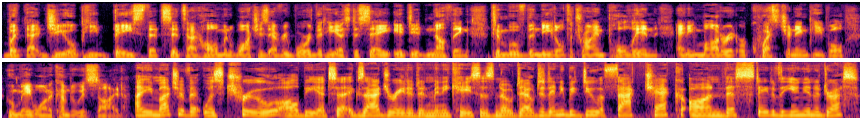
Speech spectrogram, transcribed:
but that GOP base that sits at home and watches every word that he has to say. It did nothing to move the needle to try and pull in any moderate or questioning people who may want to come to his side. I mean, much of it was true, albeit uh, exaggerated in many cases, no doubt. Did anybody do a fact check on this State of the Union address?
